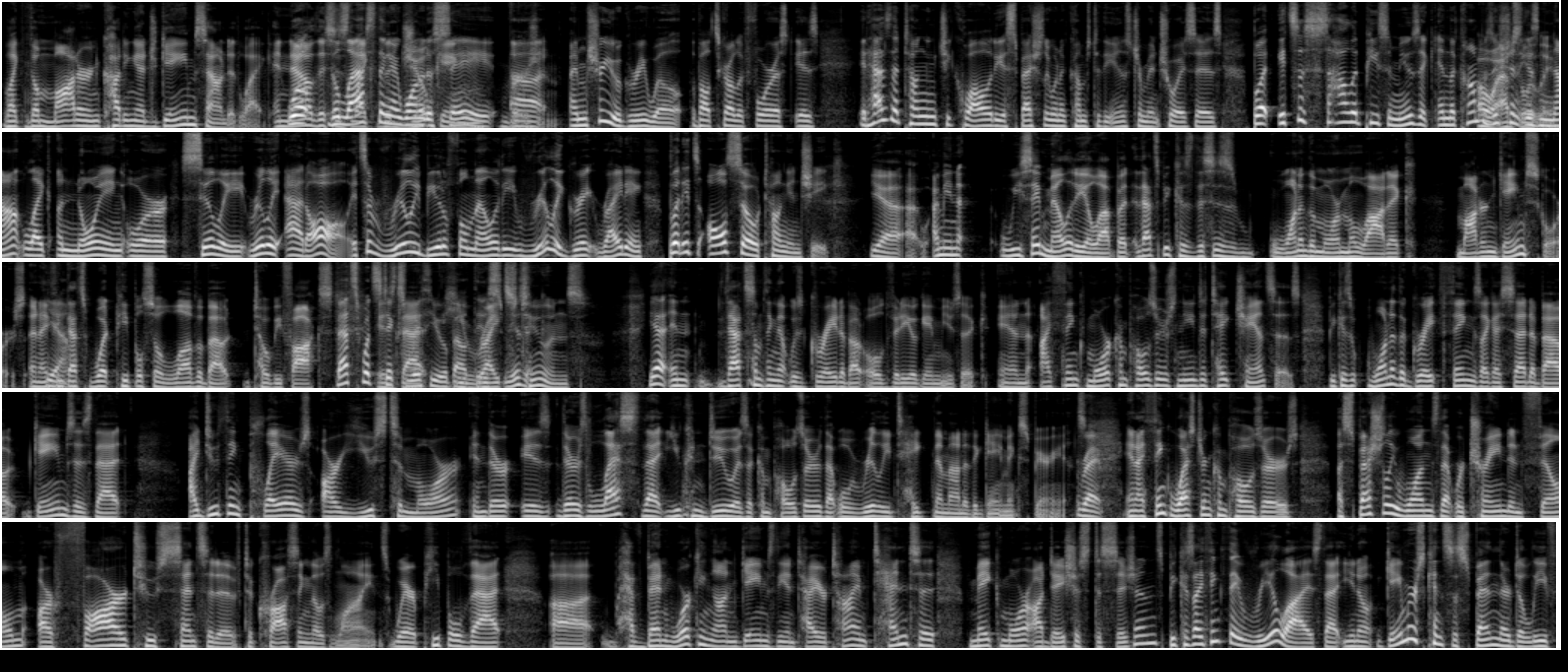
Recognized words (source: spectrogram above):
like the modern cutting edge game sounded like. And well, now this is the is last like thing I wanted to say, uh, I'm sure you agree, Will, about Scarlet Forest is it has that tongue in cheek quality, especially when it comes to the instrument choices, but it's a solid piece of music and the Oh, composition is not like annoying or silly really at all. It's a really beautiful melody, really great writing, but it's also tongue in cheek. Yeah, I mean, we say melody a lot, but that's because this is one of the more melodic modern game scores. And I Yeah. think that's what people so love about Toby Fox. That's what sticks that with you about he writes music. tunes. Yeah, and that's something that was great about old video game music. And I think more composers need to take chances because one of the great things, like I said, about games is that I do think players are used to more and there is there's less that you can do as a composer that will really take them out of the game experience. Right. And I think western composers especially ones that were trained in film are far too sensitive to crossing those lines where people that uh, have been working on games the entire time tend to make more audacious decisions because I think they realize that you know gamers can suspend their belief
